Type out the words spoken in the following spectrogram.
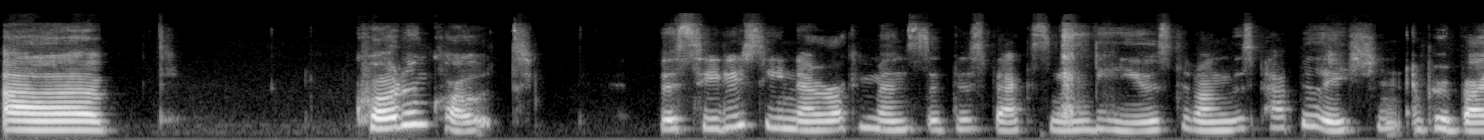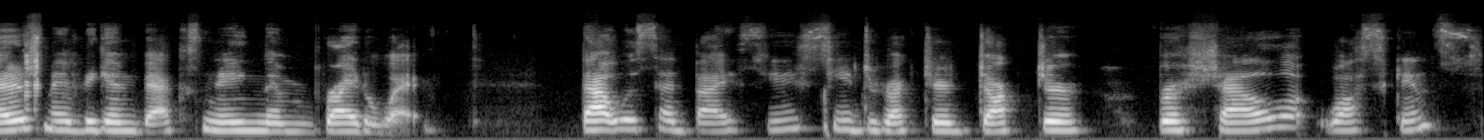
Uh, quote unquote, the CDC now recommends that this vaccine be used among this population and providers may begin vaccinating them right away. That was said by CDC Director Dr. Rochelle Waskins,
